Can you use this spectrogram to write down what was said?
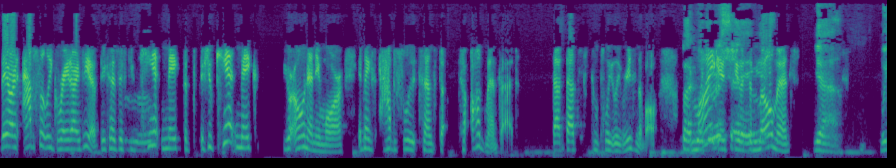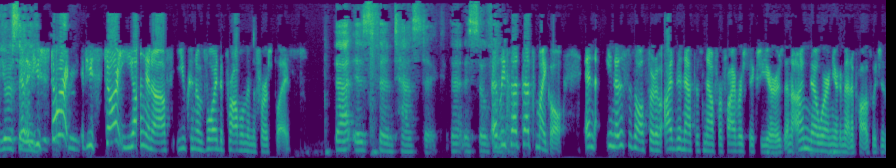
they are an absolutely great idea because if you Mhm. can't make the if you can't make your own anymore, it makes absolute sense to to augment that. That that's completely reasonable. But My issue at the moment, Yeah. What you're saying if you start if you start young enough, you can avoid the problem in the first place. that is fantastic. That is so At least that that's my goal. And you know, this is all sort of I've been at this now for five or six years, and I'm nowhere near to menopause, which is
